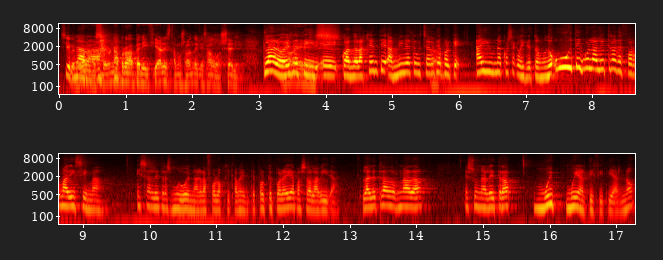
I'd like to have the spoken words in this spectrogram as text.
Sí, pero bueno, al ser una prueba pericial estamos hablando de que es algo serio. Claro, es decir, eh, cuando la gente, a mí me hace mucha gracia porque hay una cosa que me dice todo el mundo, uy, tengo la letra deformadísima. Esa letra es muy buena grafológicamente, porque por ahí ha pasado la vida. La letra adornada es una letra muy, muy artificial, ¿no?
